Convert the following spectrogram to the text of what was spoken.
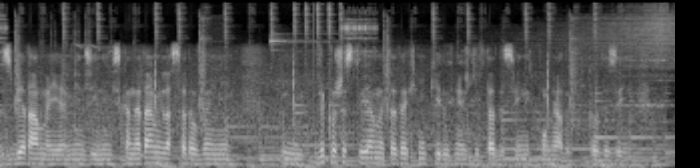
zbieramy je m.in. skanerami laserowymi i wykorzystujemy te techniki również do tradycyjnych pomiarów geodezyjnych.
